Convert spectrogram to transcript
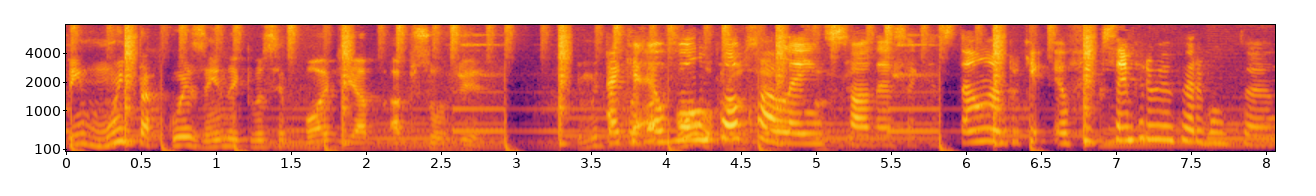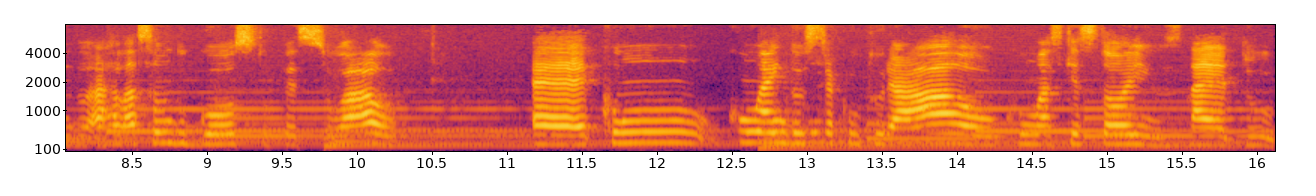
Tem muita coisa ainda que você pode ab- absorver. É eu vou um pouco além só dessa questão, é porque eu fico sempre me perguntando a relação do gosto pessoal é, com, com a indústria cultural, com as questões né, do,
